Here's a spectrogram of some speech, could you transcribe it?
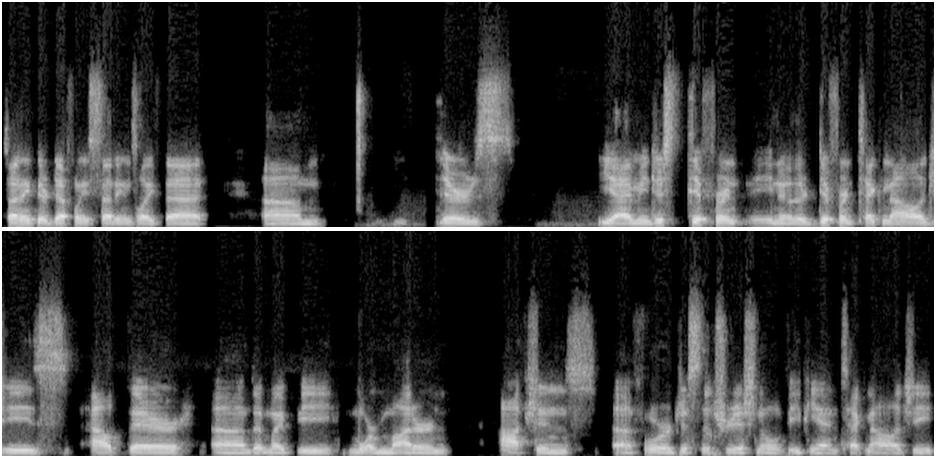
So I think there are definitely settings like that. Um, there's yeah, I mean, just different, you know, there are different technologies out there uh, that might be more modern options uh, for just the traditional VPN technology.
